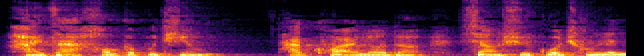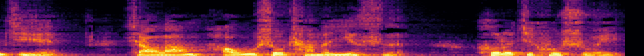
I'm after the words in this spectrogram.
还在嚎个不停，他快乐的像是过成人节。小狼毫无收场的意思。喝了几口水，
